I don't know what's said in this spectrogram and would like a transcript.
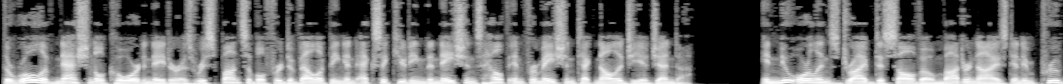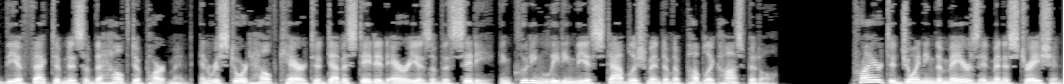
The role of National Coordinator is responsible for developing and executing the nation's health information technology agenda. In New Orleans Drive DeSalvo modernized and improved the effectiveness of the health department, and restored health care to devastated areas of the city, including leading the establishment of a public hospital. Prior to joining the mayor's administration,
